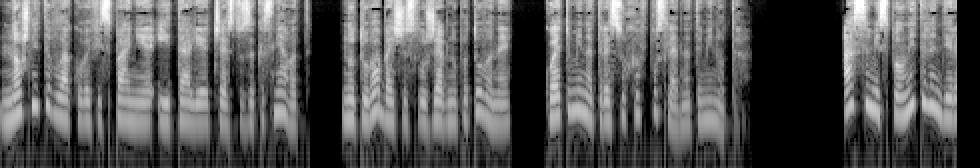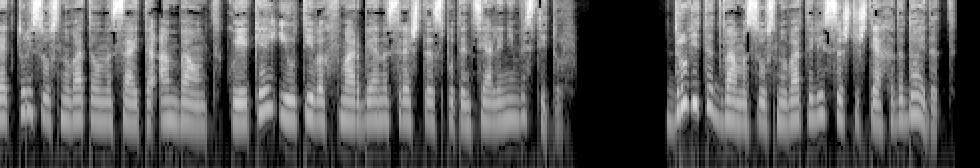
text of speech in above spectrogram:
Нощните влакове в Испания и Италия често закъсняват, но това беше служебно пътуване, което ми натресоха в последната минута. Аз съм изпълнителен директор и съосновател на сайта Unbound, Коякей и отивах в Марбия на среща с потенциален инвеститор. Другите двама съоснователи също щяха да дойдат,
